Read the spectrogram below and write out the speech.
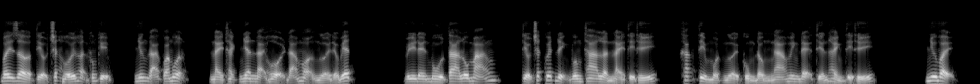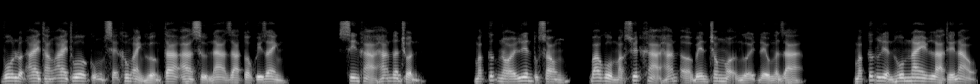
Bây giờ tiểu chất hối hận không kịp, nhưng đã quá muộn, này thạch nhân đại hội đã mọi người đều biết. Vì đền bù ta lỗ mãng, tiểu chất quyết định bông tha lần này tỉ thí, khắc tìm một người cùng đồng nga huynh đệ tiến hành tỉ thí. Như vậy vô luận ai thắng ai thua cũng sẽ không ảnh hưởng ta a sử na gia tộc quy danh. Xin khả hãn đơn chuẩn. Mặc cước nói liên tục xong, bao gồm mặc suyết khả hãn ở bên trong mọi người đều ngần ra. Mặc cước liền hôm nay là thế nào,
